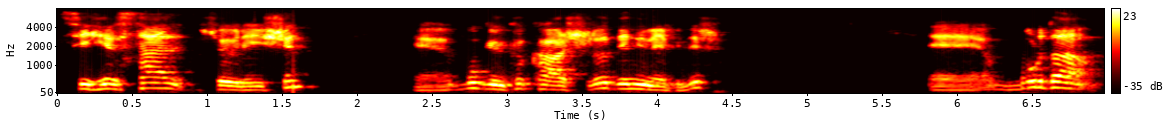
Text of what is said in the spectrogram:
sihirsel söyleyişin bugünkü karşılığı denilebilir. Burada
